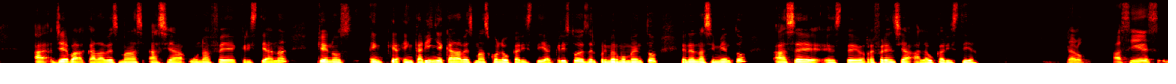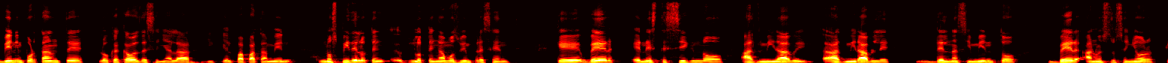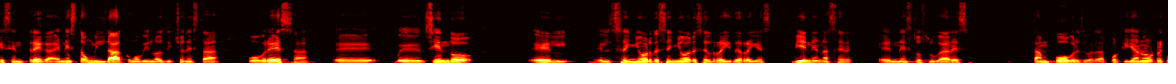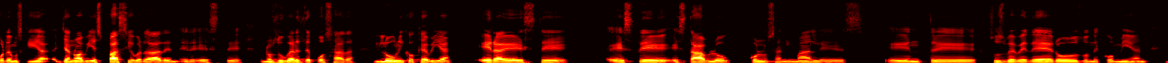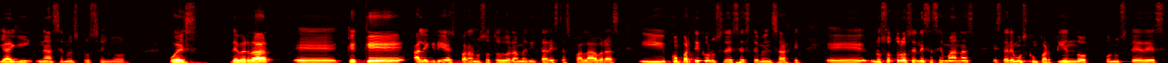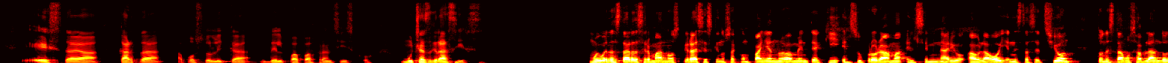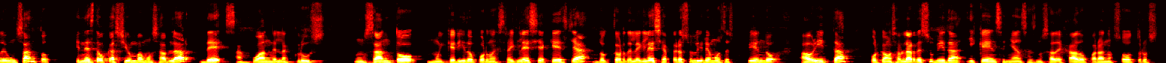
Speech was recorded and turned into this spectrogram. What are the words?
lleva cada vez más hacia una fe cristiana que nos encariñe cada vez más con la Eucaristía. Cristo desde el primer momento en el nacimiento hace este, referencia a la Eucaristía. Claro, así es. Bien importante lo que acabas de señalar y que el Papa también nos pide lo, lo tengamos bien presente, que ver en este signo admirable, admirable del nacimiento, ver a nuestro Señor que se entrega en esta humildad, como bien lo has dicho, en esta pobreza, eh, eh, siendo Él el Señor de señores, el Rey de reyes, viene a nacer en estos lugares tan pobres, ¿verdad? Porque ya no, recordemos que ya, no había espacio, ¿verdad? En, este, en los lugares de posada y lo único que había era este, este establo con los animales, entre sus bebederos, donde comían, y allí nace nuestro Señor. Pues de verdad, eh, que qué alegría es para nosotros ¿verdad? meditar estas palabras y compartir con ustedes este mensaje. Eh, nosotros en estas semanas estaremos compartiendo con ustedes esta carta apostólica del Papa Francisco. Muchas gracias. Muy buenas tardes, hermanos. Gracias que nos acompañan nuevamente aquí en su programa El Seminario Habla Hoy, en esta sección donde estamos hablando de un santo. En esta ocasión vamos a hablar de San Juan de la Cruz, un santo muy querido por nuestra iglesia, que es ya doctor de la iglesia, pero eso lo iremos descubriendo ahorita porque vamos a hablar de su vida y qué enseñanzas nos ha dejado para nosotros.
